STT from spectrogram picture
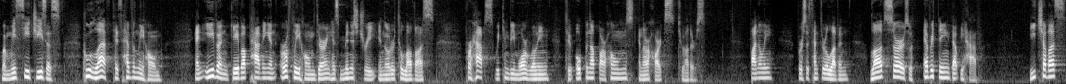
When we see Jesus, who left his heavenly home and even gave up having an earthly home during his ministry in order to love us, perhaps we can be more willing to open up our homes and our hearts to others. Finally, verses 10 through 11 love serves with everything that we have. Each of us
